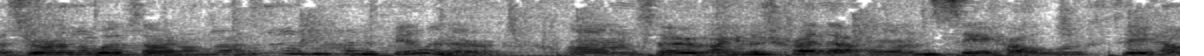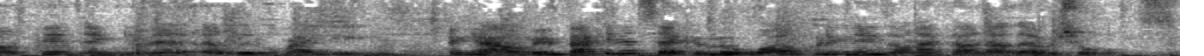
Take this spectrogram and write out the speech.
I saw it on the website and I was like oh, I'm kind of feeling it Um, so I'm to try that on, see how it looks, see how it fits and give it a little rating. Okay, I'll move back in a second, but while putting these on I found out they were shorts.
